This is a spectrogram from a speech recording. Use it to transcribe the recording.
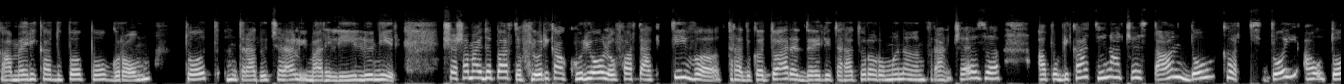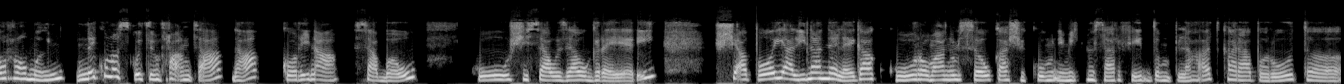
America după pogrom, tot în traducerea lui Marilii Lunir. Și așa mai departe, Florica Curiol, o foarte activă traducătoare de literatură română în franceză, a publicat în acest an două cărți, doi autori români necunoscuți în Franța, da? Corina Sabău, cu Și se auzeau greierii, și apoi Alina Nelega cu romanul său Ca și cum nimic nu s-ar fi întâmplat, care a apărut uh,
